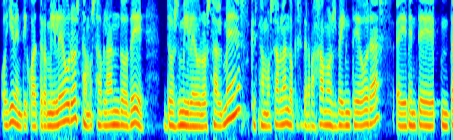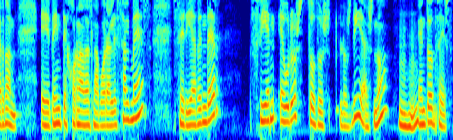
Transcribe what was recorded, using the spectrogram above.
oye, 24.000 euros, estamos hablando de 2.000 euros al mes, que estamos hablando que si trabajamos 20 horas, eh, 20, perdón, eh, 20 jornadas laborales al mes, sería vender 100 euros todos los días, ¿no? Entonces,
